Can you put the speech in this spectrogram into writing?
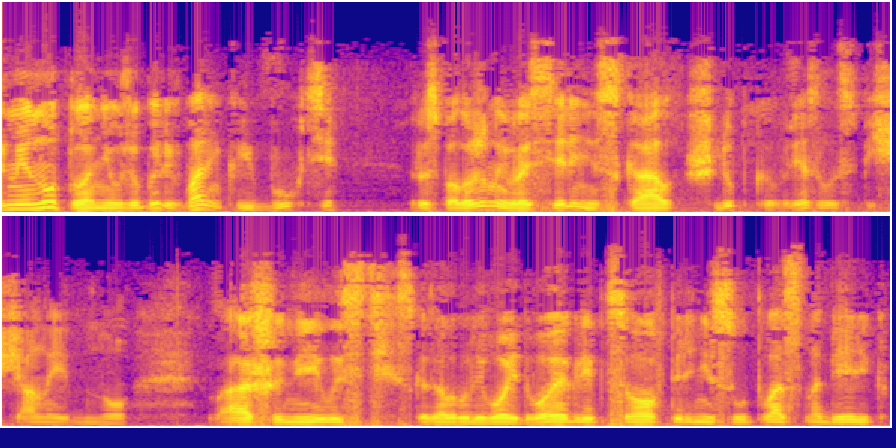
минуту они уже были в маленькой бухте, расположенной в расселине скал. Шлюпка врезалась в песчаное дно —— Ваша милость, — сказал рулевой, — двое гребцов перенесут вас на берег.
